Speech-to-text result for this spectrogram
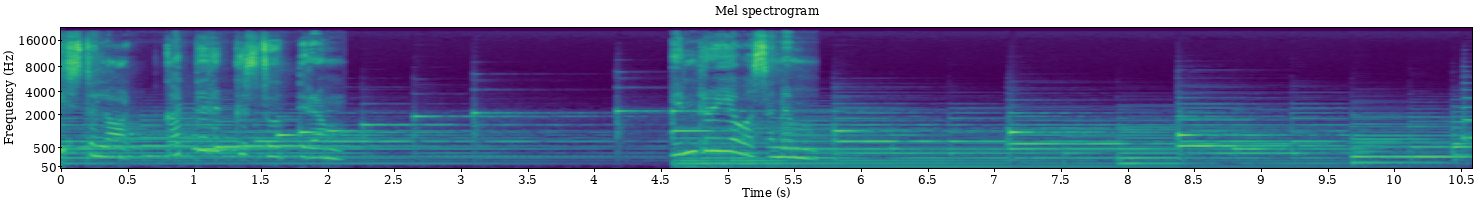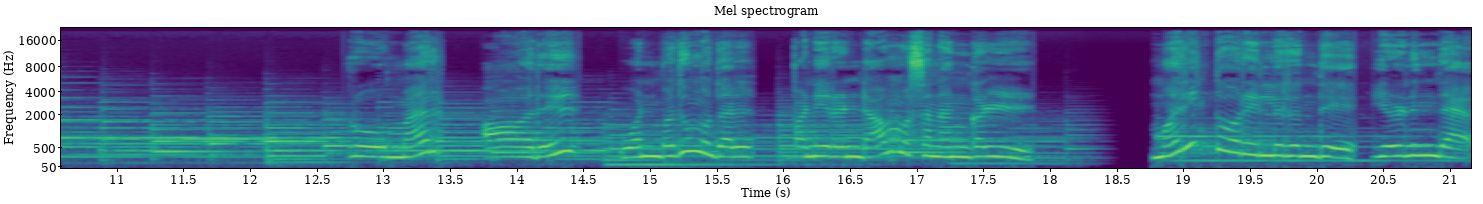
பிரைஸ் த லார்ட் கர்த்தருக்கு ஸ்தோத்திரம். இன்றைய வசனம். ரோமர் ஆறு ஒன்பது முதல் பனிரெண்டாம் வசனங்கள். மரித்தோரிலிருந்து எழுந்த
